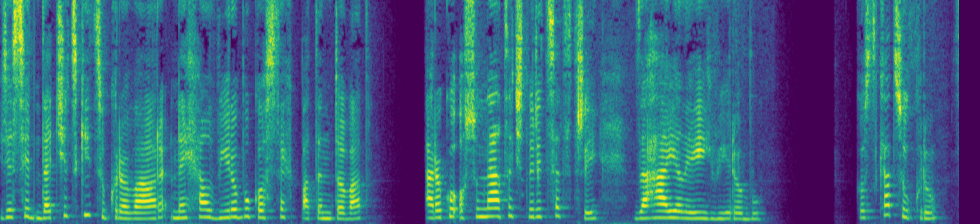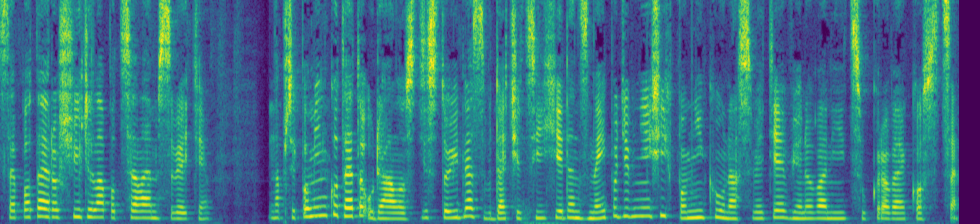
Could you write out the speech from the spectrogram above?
že si dačický cukrovár nechal výrobu kostek patentovat a roku 1843 zahájil jejich výrobu. Kostka cukru se poté rozšířila po celém světě. Na připomínku této události stojí dnes v Dačicích jeden z nejpodivnějších pomníků na světě věnovaný cukrové kostce.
